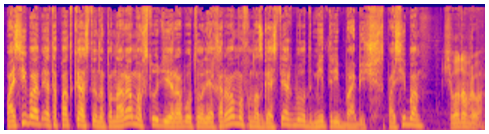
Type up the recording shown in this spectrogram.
Спасибо. Это подкасты на Панорама. В студии работал Олег Харламов. У нас в гостях был Дмитрий Бабич. Спасибо. Всего доброго.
